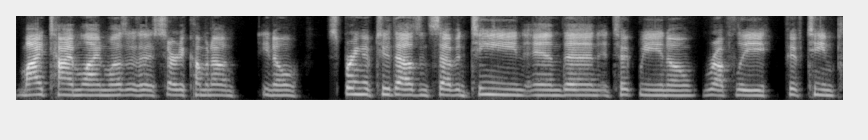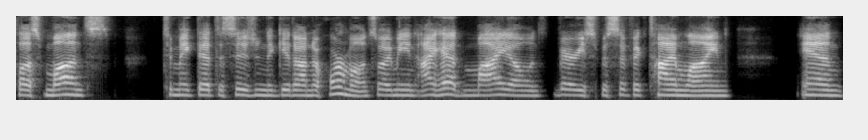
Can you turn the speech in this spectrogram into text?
my timeline was as I started coming out, you know, spring of 2017. And then it took me, you know, roughly 15 plus months to make that decision to get onto hormone. So I mean, I had my own very specific timeline and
